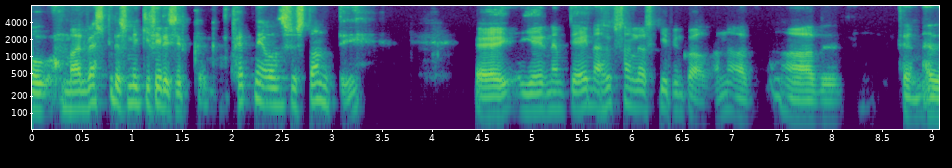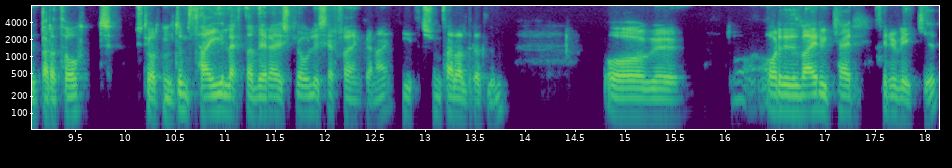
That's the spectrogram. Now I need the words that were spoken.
og maður veltir þess mikið fyrir sér. Hvernig á þessu standi? Eh, ég nefndi eina hugsanlega skýringu á þann að, að þeim hefði bara tótt stjórnundum þægilegt að vera í skjóli sérfæðingana í þessum faraldröllum og eh, orðið væru kær fyrir vikið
